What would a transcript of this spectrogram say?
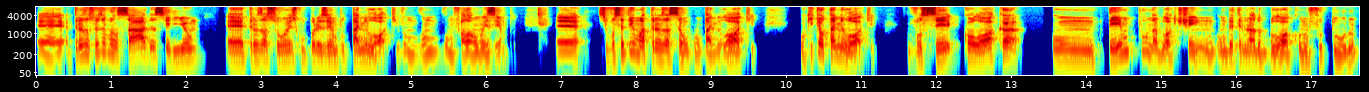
É, transações avançadas seriam é, transações com, por exemplo, time lock. Vamos, vamos, vamos falar um exemplo. É, se você tem uma transação com time lock, o que, que é o time lock? Você coloca um tempo na blockchain, um determinado bloco no futuro,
